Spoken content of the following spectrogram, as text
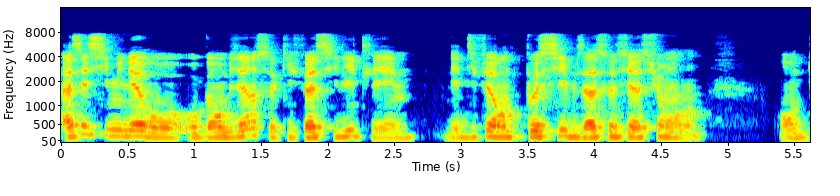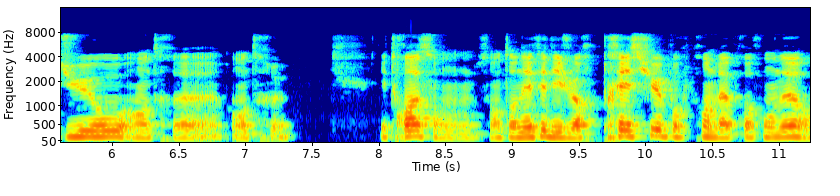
assez similaire au, au, Gambien, ce qui facilite les, différentes possibles associations en, duo entre, eux. Les trois sont, en effet des joueurs précieux pour prendre la profondeur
